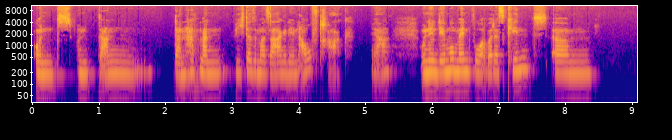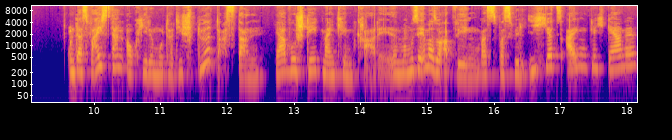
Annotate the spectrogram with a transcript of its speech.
und, und dann, dann hat man, wie ich das immer sage, den Auftrag. Ja. Und in dem Moment, wo aber das Kind, ähm, und das weiß dann auch jede Mutter, die spürt das dann. Ja, wo steht mein Kind gerade? Man muss ja immer so abwägen, was, was will ich jetzt eigentlich gerne?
